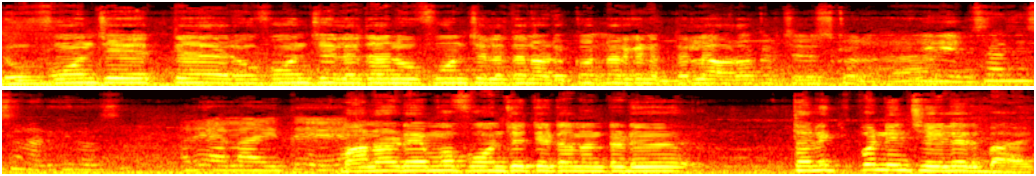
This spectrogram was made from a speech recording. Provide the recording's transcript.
నువ్వు ఫోన్ చేస్తే నువ్వు ఫోన్ చేయలేదా నువ్వు ఫోన్ చేయలేదా అని అడుక్కుంటున్నారు కానీ ఇద్దరు ఎవరో ఒకరు చేసుకోరా? అరే అలా అయితే మనోడేమో ఫోన్ చేసి తిట్టాను అంటాడు తనకి ఇప్పుడు నేను చేయలేదు బాయ్.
